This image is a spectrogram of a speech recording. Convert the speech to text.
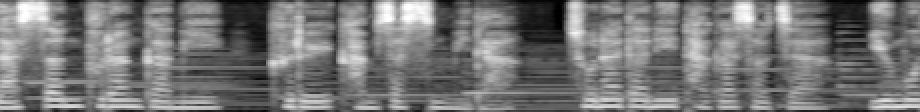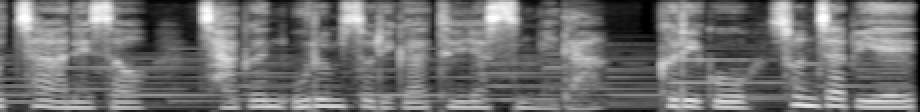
낯선 불안감이 그를 감쌌습니다. 조나단이 다가서자 유모차 안에서 작은 울음소리가 들렸습니다. 그리고 손잡이에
